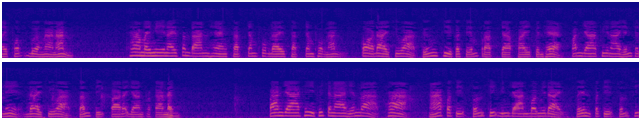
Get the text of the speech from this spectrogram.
ในภพเบื้องหน้านั้น ถ้าไม่มีในสันดานแห่งสัตว์จำพวกใดสัตว์จำพวกนั้น ก็ได้ชื่อว่าถึงที่เกษมปราศจากภัยเป็นแท้ ปัญญาพิจารณาเห็นชนี้ได้ชื่อว่า สันติปารยานประการหนึ่งปัญญาที่พิจารณาเห็นว่าถ้า หาปฏิสนธิวิญญาณบ่มีได้เส้นปฏิสนธิ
